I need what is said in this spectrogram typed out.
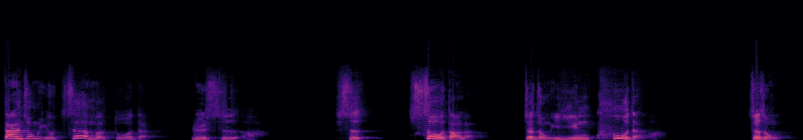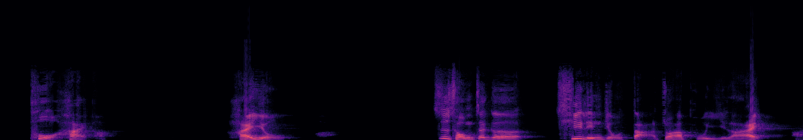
当中有这么多的律师啊，是受到了这种严酷的啊这种迫害啊。还有啊，自从这个七零九大抓捕以来啊，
